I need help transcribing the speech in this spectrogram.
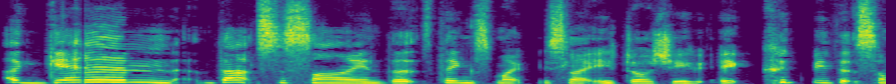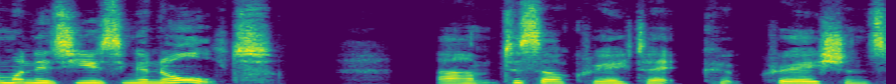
Again, that's a sign that things might be slightly dodgy. It could be that someone is using an alt um, to sell creator, creations.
